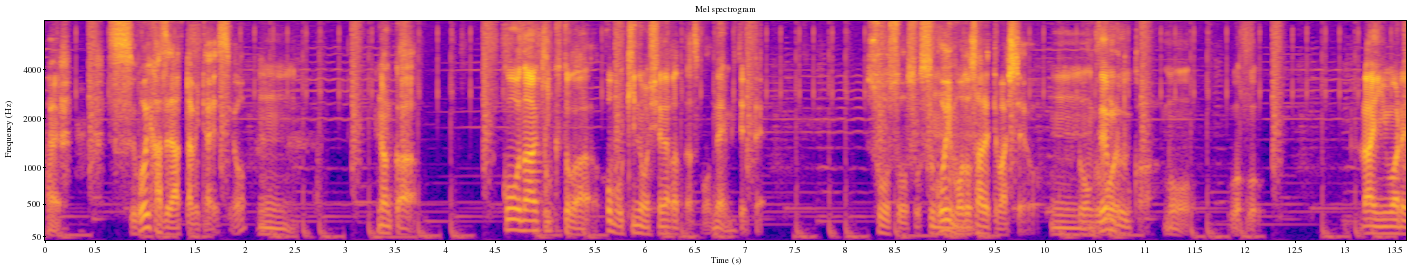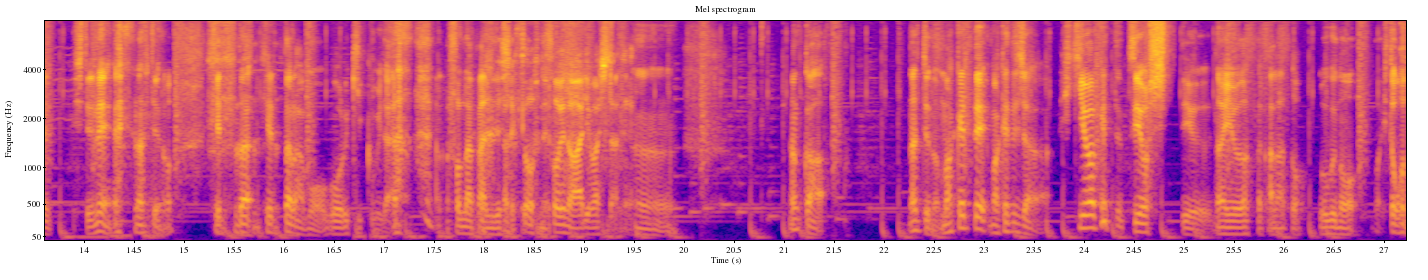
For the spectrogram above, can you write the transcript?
はい。すごい風だったみたいですよ。うん。なんか、コーナーキックとかほぼ機能してなかったですもんね、見てて。そうそうそう、すごい戻されてましたよ。うんロング全部ボールとか。もう、ライン割れしてね、なんていうの、蹴った 蹴ったらもうゴールキックみたいな、そんな感じでしたけそどね。うそういうのありましたね。うん。なんか、なんていうの、負けて、負けてじゃあ、引き分けて強しっていう内容だったかなと、僕の一言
